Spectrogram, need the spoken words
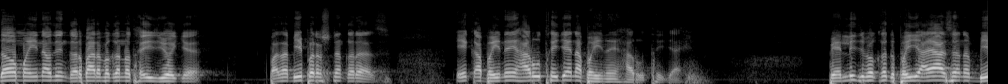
દસ મહિના સુધી ઘર બાર વગરનો થઈ ગયો કે પાછા બે પ્રશ્ન કરસ. એક આ ભાઈને સારું થઈ જાય ને આ ભાઈને સારું થઈ જાય. પહેલી જ વખત ભાઈ આવ્યા છે અને બે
